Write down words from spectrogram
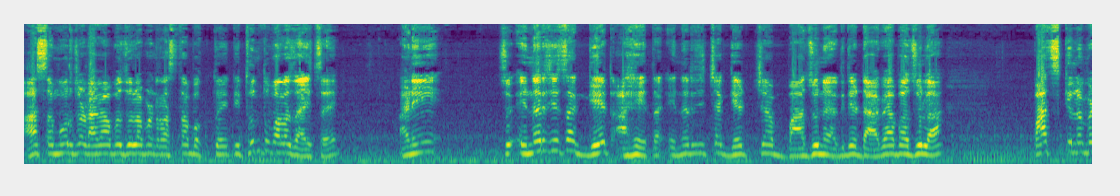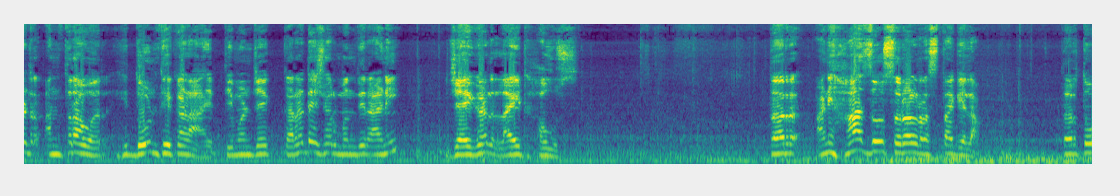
हा समोरच्या डाव्या बाजूला आपण रस्ता बघतोय तिथून तुम्हाला जायचं आहे आणि जो एनर्जीचा गेट आहे त्या एनर्जीच्या गेटच्या बाजूने अगदी डाव्या बाजूला पाच किलोमीटर अंतरावर ही दोन ठिकाणं आहेत. ती म्हणजे कराटेश्वर मंदिर आणि जयगड लाइट हाऊस. तर आणि हा जो सरळ रस्ता गेला तर तो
